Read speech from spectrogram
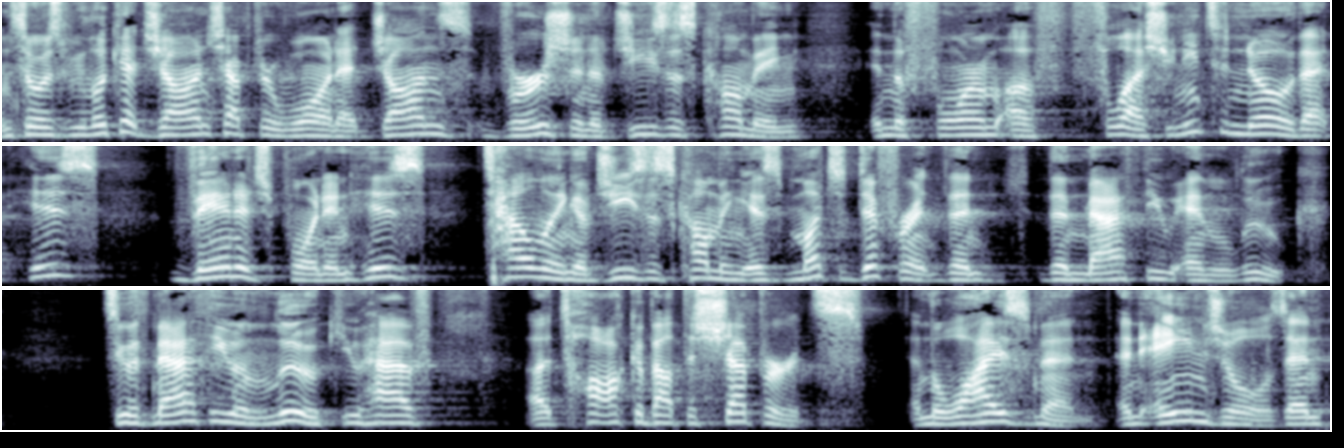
And so, as we look at John chapter 1, at John's version of Jesus coming in the form of flesh, you need to know that his vantage point and his telling of Jesus coming is much different than, than Matthew and Luke. See, with Matthew and Luke, you have a talk about the shepherds and the wise men and angels and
